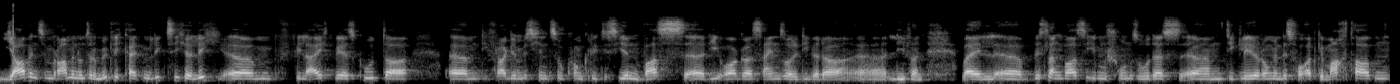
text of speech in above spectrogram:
ja, wenn es im Rahmen unserer Möglichkeiten liegt, sicherlich. Ähm, vielleicht wäre es gut, da ähm, die Frage ein bisschen zu konkretisieren, was äh, die Orga sein soll, die wir da äh, liefern. Weil äh, bislang war es eben schon so, dass ähm, die Gliederungen das vor Ort gemacht haben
